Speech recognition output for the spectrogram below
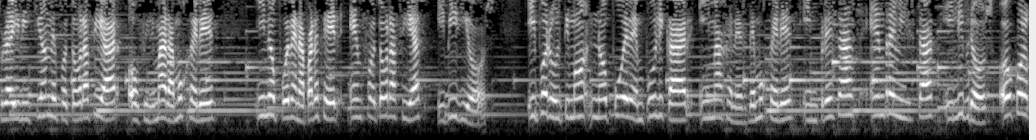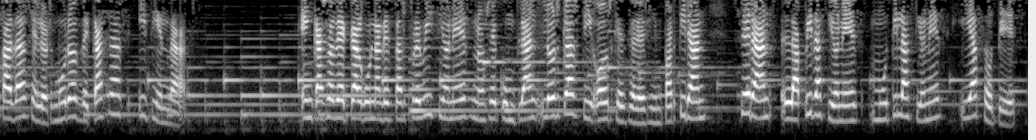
Prohibición de fotografiar o filmar a mujeres y no pueden aparecer en fotografías y vídeos. Y por último, no pueden publicar imágenes de mujeres impresas en revistas y libros o colgadas en los muros de casas y tiendas. En caso de que alguna de estas prohibiciones no se cumplan, los castigos que se les impartirán serán lapidaciones, mutilaciones y azotes.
